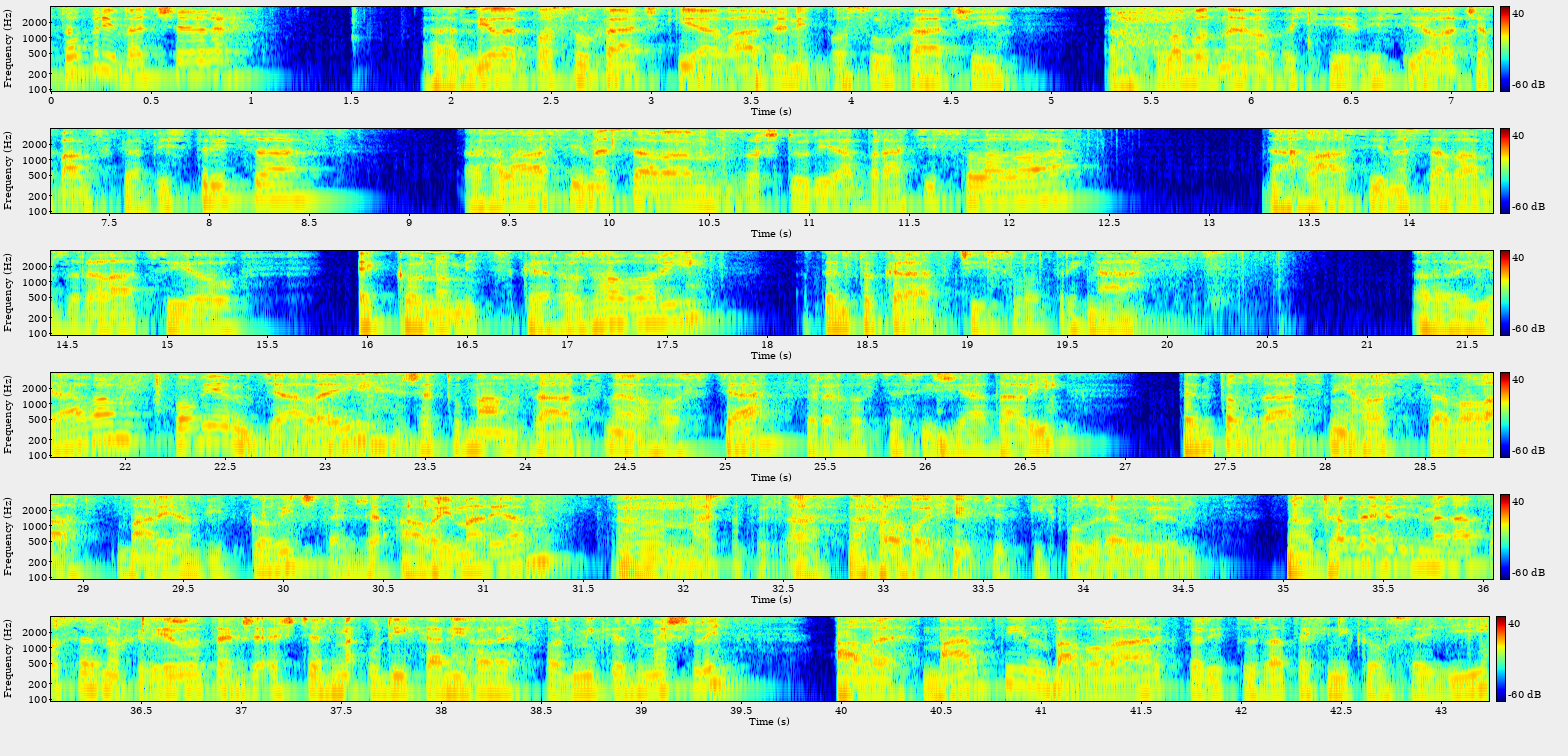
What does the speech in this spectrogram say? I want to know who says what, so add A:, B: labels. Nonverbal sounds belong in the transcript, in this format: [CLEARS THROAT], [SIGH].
A: Dobrý večer, e, milé poslucháčky a vážení poslucháči e, Slobodného vysielača Banská Bystrica. Hlásime sa vám zo štúdia Bratislava a hlásime sa vám s reláciou ekonomické rozhovory, tentokrát číslo 13. E, ja vám poviem ďalej, že tu mám vzácného hostia, ktorého ste si žiadali, tento vzácný host sa volá Marian Vitkovič, takže ahoj Marian.
B: No, [LAUGHS] ahoj, všetkých pozdravujem.
A: No dobehli sme na poslednú chvíľu, takže ešte sme udýchaní hore schodmi, keď sme šli, ale Martin Bavolár, ktorý tu za technikou sedí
